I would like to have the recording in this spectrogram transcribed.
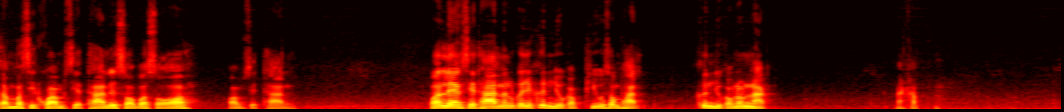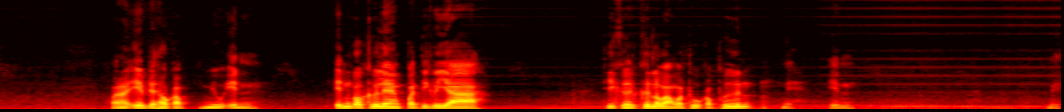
สัมประสิทธิ์ความเสียดทานหรือสปสความเสียดทาน เพราะแรงเสียดทานนั้นก็จะขึ้นอยู่กับผิวสัมผัส ขึ้นอยู่กับน้ำหนัก นะครับเพราะฉะนั้น F จะเท่ากับมิว n n ก็คือแรงปฏิกิริยา ที่เกิดขึ้นระหว่างวัตถุกับพื้นนี่ n นี่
